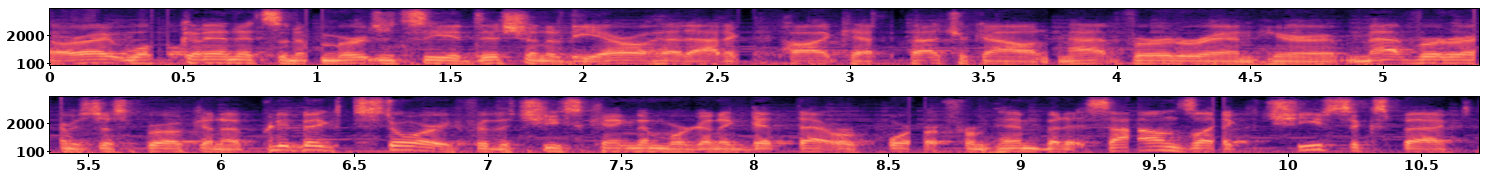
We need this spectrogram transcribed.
All right, welcome in. It's an emergency edition of the Arrowhead Addict podcast. Patrick Allen, Matt Verderame here. Matt Verderame has just broken a pretty big story for the Chiefs Kingdom. We're going to get that report from him, but it sounds like Chiefs expect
